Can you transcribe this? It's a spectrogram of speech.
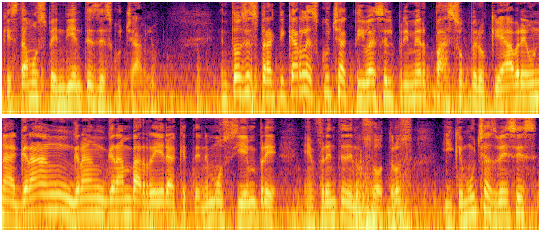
que estamos pendientes de escucharlo. Entonces, practicar la escucha activa es el primer paso, pero que abre una gran, gran, gran barrera que tenemos siempre enfrente de nosotros y que muchas veces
